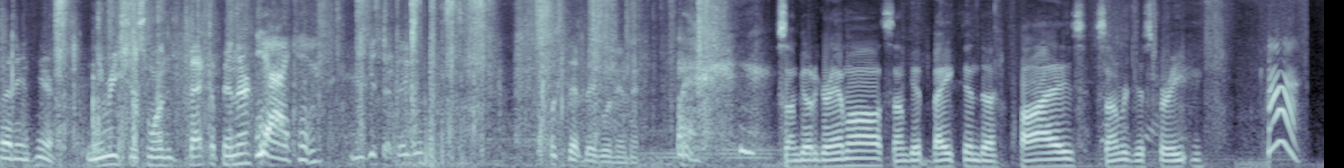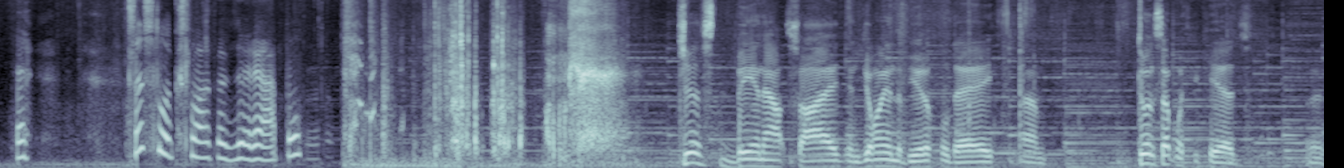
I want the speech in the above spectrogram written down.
Let in here. Can you reach this one back up in there? Yeah, I can. Can you get that big one? Look at that big one in there. Some go to grandma, some get baked into pies, some are just for eating. Ah, this looks like a good apple. Just being outside, enjoying the beautiful day, um, doing something with your kids. Uh,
